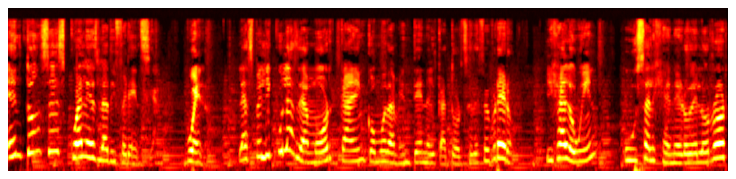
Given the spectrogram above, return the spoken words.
Entonces, ¿cuál es la diferencia? Bueno, las películas de amor caen cómodamente en el 14 de febrero y Halloween usa el género del horror.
